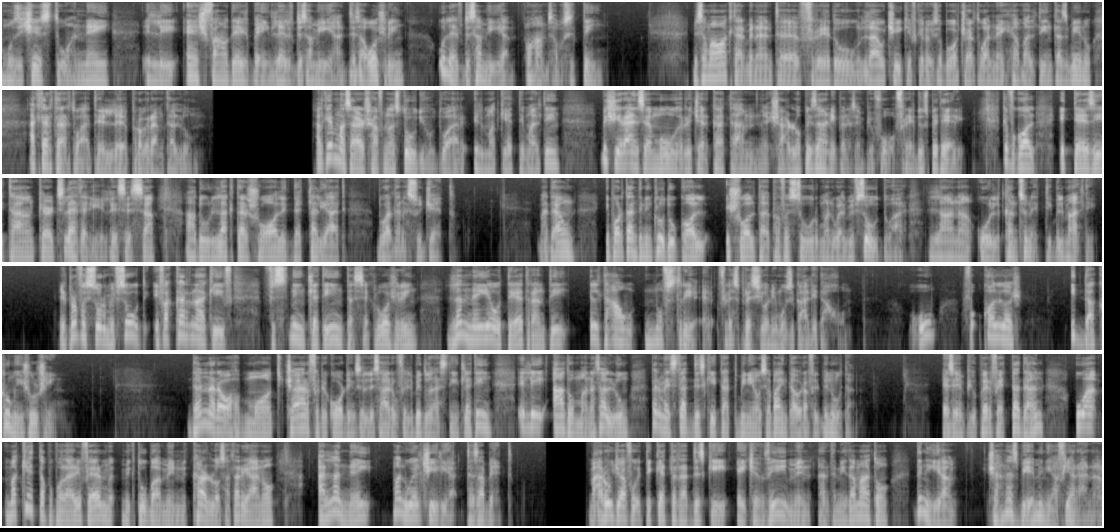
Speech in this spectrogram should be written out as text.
mużiċist u għannej li għex f'Għawdex bejn l-1929 u l-1965. Nisimgħu aktar mingħand Fredu Lauci kif kienu jsibuh ċertu għannejja Maltin ta' żmienu aktar tard waqt il-programm tal-lum. Għalkemm ma sarx ħafna studju dwar il-makkjetti Maltin, biex jira nsemmu r-riċerka ta' Charlo Pisani, per eżempju, fuq Fredu Spiteri, kif ukoll it-teżi ta' Kurt Slattery li sissa għadu l-aktar xogħol iddettaljat dwar dan is-suġġett. Ma' dawn, importanti ninkludu wkoll ix-xogħol tal-Professur Manuel Mifsud dwar l-għana u l-kanzunetti bil-Malti. Il-Professur Mifsud ifakkarna kif fis-snin tletin tas-seklu għoxrin l-għannejja u t-teatranti ltaqgħu nofs triq fl-espressjoni mużikali tagħhom u, fuq kollox, iddakkru minn xulxin. Dan narawh b'mod ċar fir-recordings li saru fil-bidu tas-snin tletin illi għadhom magħna sal-lum permezz tad-diski ta' 78 dawra fil-minuta. Eżempju perfett ta' dan huwa makkjetta popolari ferm miktuba minn Carlo Satariano għall-għannej Manuel Cilia ta' Zabet. Maħruġa fuq it-tikketta tad-diski HMV minn Anthony D'Amato, din hija X'aħna sbieħ min jaf jarana.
